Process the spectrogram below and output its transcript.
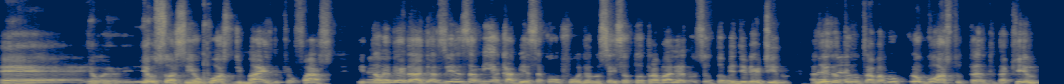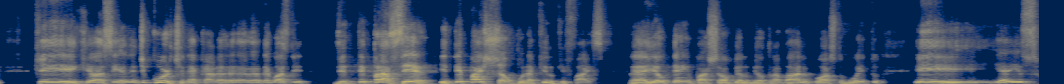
é, eu, eu sou assim, eu gosto demais do que eu faço, então é. é verdade, às vezes a minha cabeça confunde, eu não sei se eu estou trabalhando ou se eu estou me divertindo. Às vezes eu estou no trabalho, eu gosto tanto daquilo que, que assim a gente curte, né, cara? É, é um negócio de, de ter prazer e ter paixão por aquilo que faz. Né? Eu tenho paixão pelo meu trabalho, gosto muito, e, e é isso.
